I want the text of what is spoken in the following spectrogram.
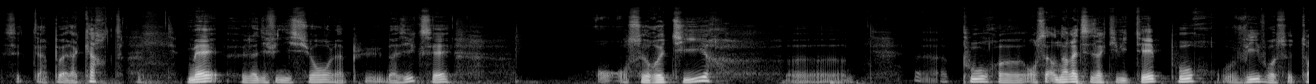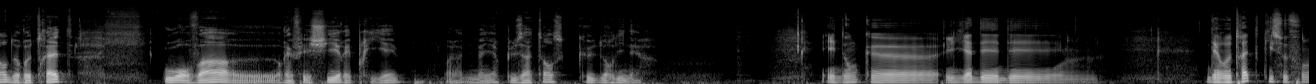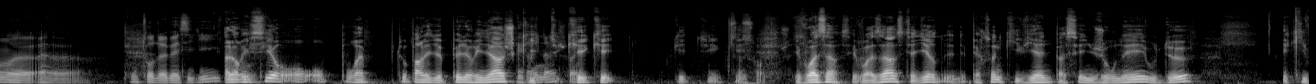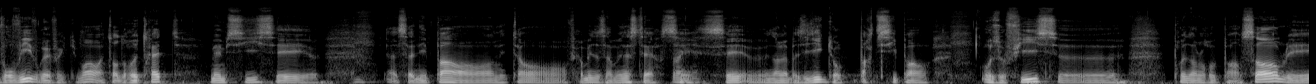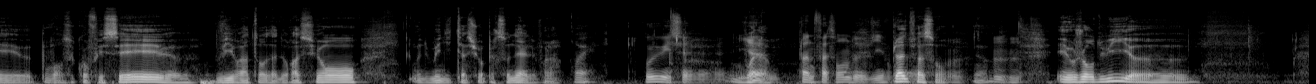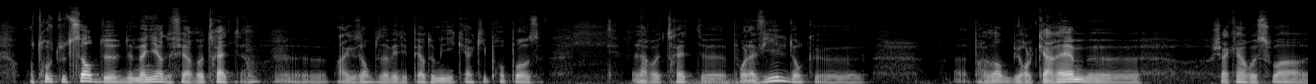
c'est un peu à la carte. Mais la définition la plus basique, c'est on, se retire euh, pour. Euh, on, arrête ses activités pour vivre ce temps de retraite où on va euh, réfléchir et prier voilà, d'une manière plus intense que d'ordinaire. Et donc, il y a des, retraites qui se font autour de la basilique Alors ici, on, pourrait plutôt parler de pèlerinage, qui, qui, qui, est voisins, c'est voisins, c'est-à-dire des personnes qui viennent passer une journée ou deux et qui vont vivre effectivement un temps de retraite, même si c'est, euh, ça n'est pas en étant enfermé dans un monastère. C'est euh, dans la basilique, donc participant aux offices, euh, prenant le repas ensemble et pouvant se confesser, vivre un temps d'adoration, de méditation personnelle. Voilà. Ouais. Oui, oui il y a plein de façons de vivre. Plein de façons. Mmh. Hein. Mmh, mmh. Et aujourd'hui, euh, on trouve toutes sortes de, manières de faire retraite. Hein. Euh, par exemple, vous avez les pères dominicains qui proposent la retraite euh, pour la ville. Donc, par exemple, durant le carême, chacun reçoit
